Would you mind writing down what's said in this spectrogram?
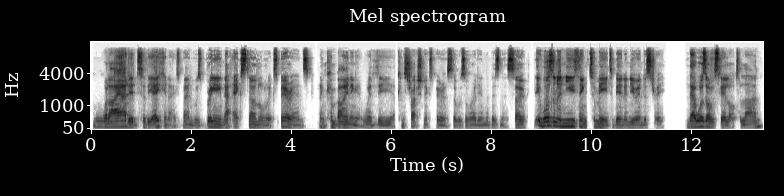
what I added to the Aconex band was bringing that external experience and combining it with the construction experience that was already in the business. So it wasn't a new thing to me to be in a new industry. There was obviously a lot to learn,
